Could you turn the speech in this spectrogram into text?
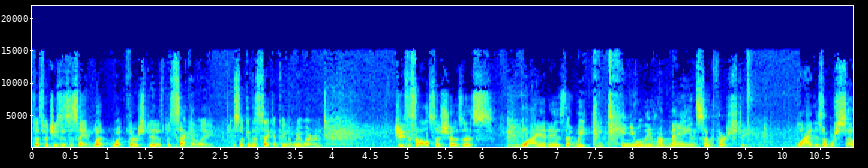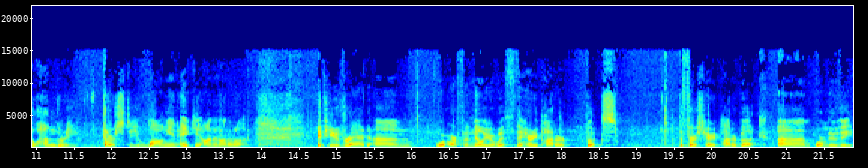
That's what Jesus is saying, what, what thirst is. But secondly, let's look at the second thing that we learn. Jesus also shows us why it is that we continually remain so thirsty. Why it is that we're so hungry, thirsty, longing, aching, on and on and on. If you've read um, or are familiar with the Harry Potter books, the first Harry Potter book um, or movie,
